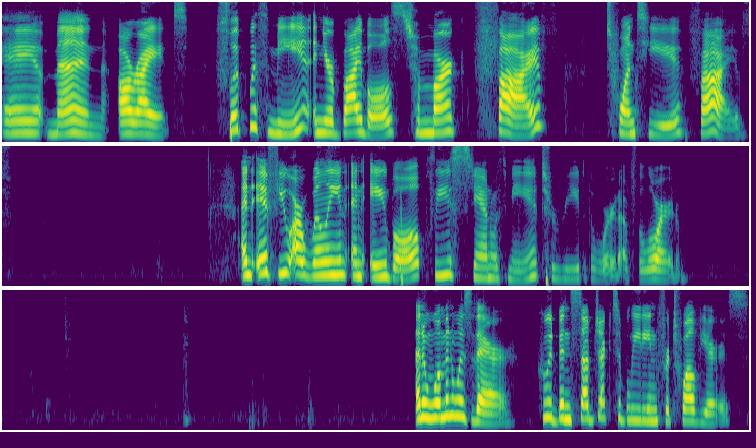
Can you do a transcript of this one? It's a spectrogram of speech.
Amen. All right. Flip with me in your Bibles to Mark 5 25. And if you are willing and able, please stand with me to read the word of the Lord. And a woman was there who had been subject to bleeding for 12 years.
